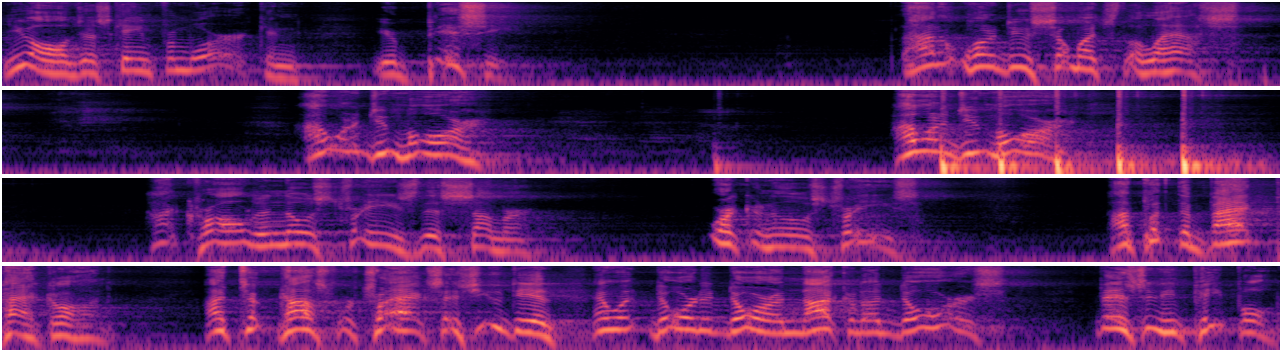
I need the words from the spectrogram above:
you all just came from work and you're busy. I don't want to do so much the less. I want to do more. I want to do more. I crawled in those trees this summer, working in those trees. I put the backpack on. I took gospel tracts as you did and went door to door and knocking on doors, visiting people.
